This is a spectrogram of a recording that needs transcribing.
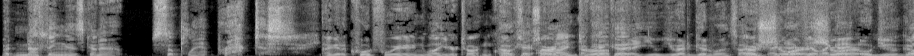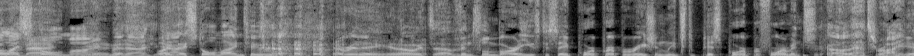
but nothing is going to supplant practice. I got a quote for you while you're talking quotes. Okay, I'm sorry right. to interrupt, Okay, I, you, you had a good one. So I, Oh, just- I- I, sure, feel like I owed you a good Well, one Well, I back. stole mine, but, uh, Well, I- I stole mine too. Everything, you know, it's uh, Vince Lombardi used to say poor preparation leads to piss poor performance. Oh, that's right. Yeah.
